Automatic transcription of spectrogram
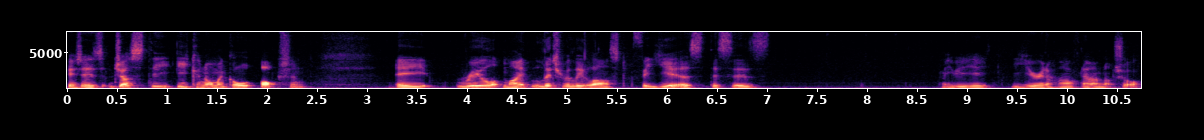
It is just the economical option. A reel might literally last for years. This is maybe a year and a half now, I'm not sure.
